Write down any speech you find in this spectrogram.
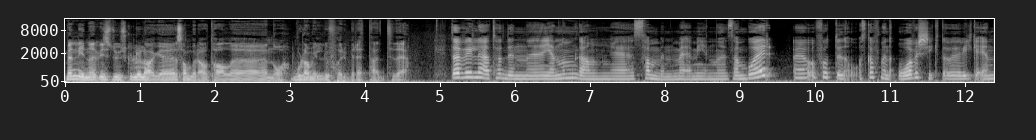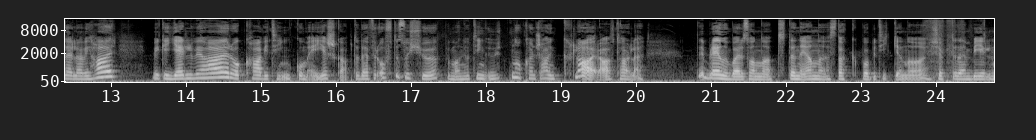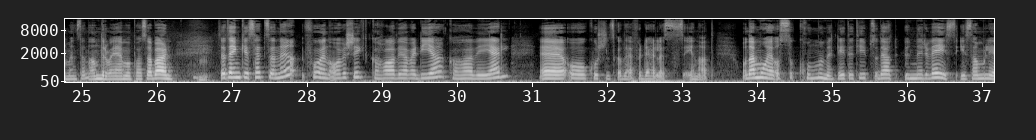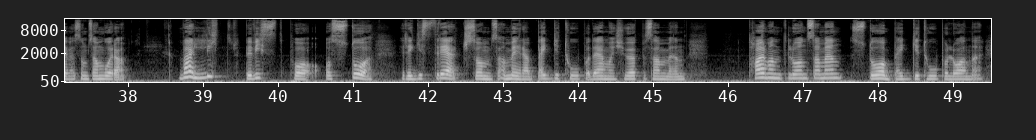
Men Line, hvis du skulle lage samboeravtale nå, hvordan ville du forberedt deg til det? Da ville jeg tatt en eh, gjennomgang eh, sammen med min samboer eh, og fått skaffet meg en oversikt over hvilke eiendeler vi har, hvilke gjeld vi har, og hva vi tenker om eierskap til det. For ofte så kjøper man jo ting uten å kanskje ha en klar avtale. Det ble nå bare sånn at den ene stakk på butikken og kjøpte den bilen, mens den andre var hjemme og passa barn. Så jeg tenker sette seg ned, få en oversikt. Hva har vi av verdier, hva har vi i gjeld, eh, og hvordan skal det fordeles innad. Og der må jeg også komme med et lite tips, og det er at underveis i samlivet som samboere, vær litt bevisst på å stå registrert som sameiere, begge to på det man kjøper sammen. Tar man et lån sammen, stå begge to på lånet.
